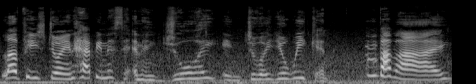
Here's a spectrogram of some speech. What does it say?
Love, peace, joy, and happiness, and enjoy, enjoy your weekend. Bye bye.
